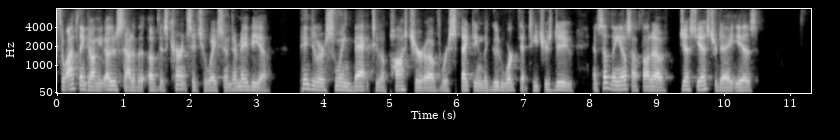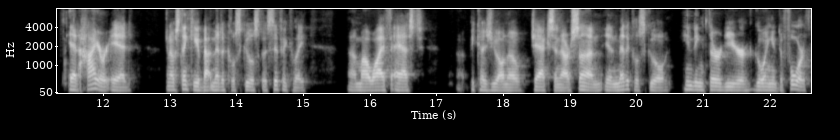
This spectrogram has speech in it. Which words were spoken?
so I think on the other side of the of this current situation, there may be a pendular swing back to a posture of respecting the good work that teachers do. And something else I thought of just yesterday is at higher ed, and I was thinking about medical school specifically. Uh, my wife asked, because you all know Jackson, our son, in medical school, ending third year, going into fourth.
